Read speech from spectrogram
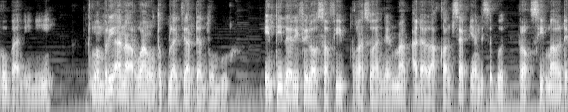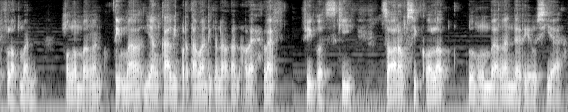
perubahan ini? Memberi anak ruang untuk belajar dan tumbuh. Inti dari filosofi pengasuhan Denmark adalah konsep yang disebut proximal development, pengembangan optimal yang kali pertama dikenalkan oleh Lev Vygotsky, seorang psikolog pengembangan dari Rusia.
